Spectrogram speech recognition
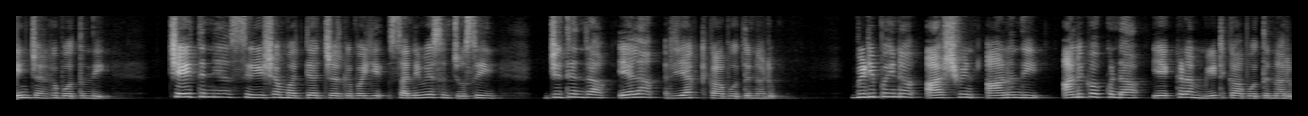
ఏం జరగబోతుంది? చైతన్య శిరీష మధ్య జరగబోయే సన్నివేశం చూసి జితేంద్ర ఎలా రియాక్ట్ కాబోతున్నాడు? విడిపోయిన అశ్విన్ ఆనంది అనుకోకుండా ఎక్కడ మీట్ కాబోతున్నారు?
